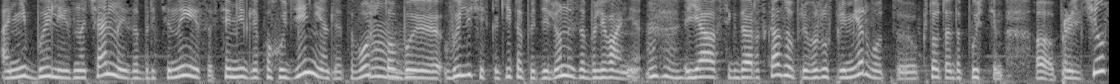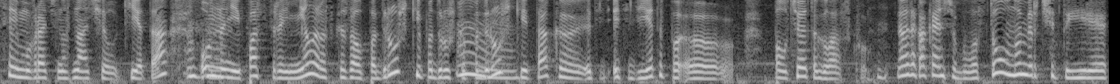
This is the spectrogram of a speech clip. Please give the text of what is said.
они были изначально изобретены совсем не для похудения, а для того, чтобы угу. вылечить какие-то определенные заболевания. Угу. Я всегда рассказываю, привожу в пример, вот э, кто-то, допустим, э, пролечился, ему врач назначил кето, угу. он на ней постройнел, рассказал подружке, подружка угу. подружке, и так э, эти, эти диеты получают огласку. Ну, это как раньше было, стол номер 4,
